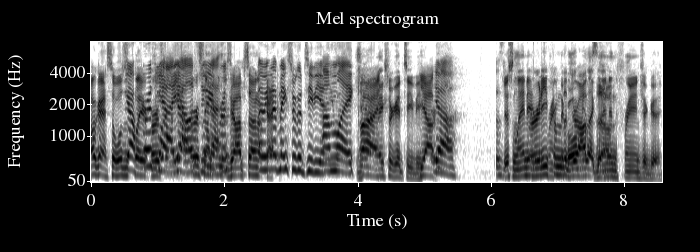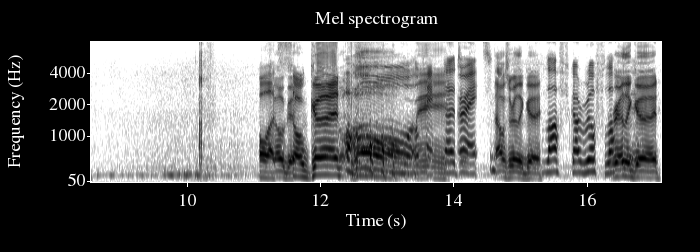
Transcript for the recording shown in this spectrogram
Okay, so we'll just Yeah, play your first first one. Yeah, yeah, let's first do one that. First drop zone. I mean, Okay. that makes for good TV. I'm like. All right. Makes for good TV. Yeah. Yeah. Just land it. in Birdie from the goal would be drop like land in the fringe. You're good. Oh, that's So good. so good. Oh, oh, okay. man. That's All right. That was really good. Fluff. Got real fluff. Really with good.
